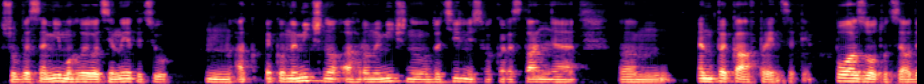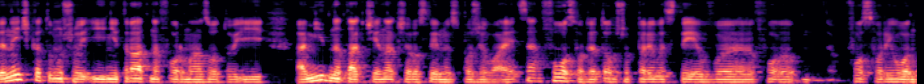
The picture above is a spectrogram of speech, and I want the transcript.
щоб ви самі могли оцінити цю м, ак- економічно-агрономічну доцільність використання ем, НПК, в принципі. По азоту це одиничка, тому що і нітратна форма азоту, і амідна так чи інакше рослиною споживається. Фосфор для того, щоб перевести в фо- фосфор іон,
